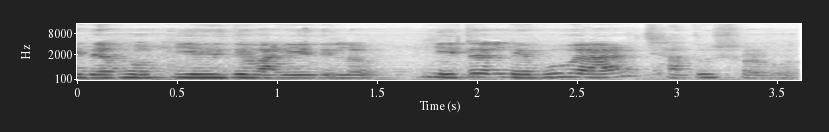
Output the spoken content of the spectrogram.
এই দেখো কি দিয়ে বানিয়ে দিল। এটা লেবু আর ছাতুর শরবত।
